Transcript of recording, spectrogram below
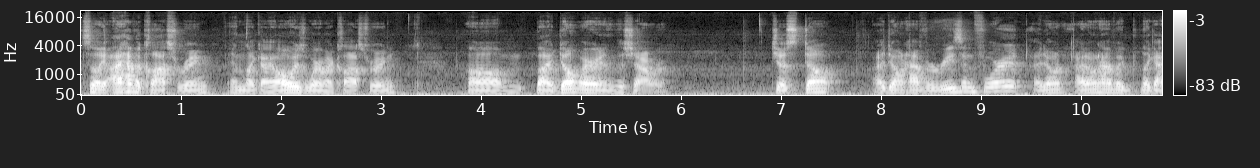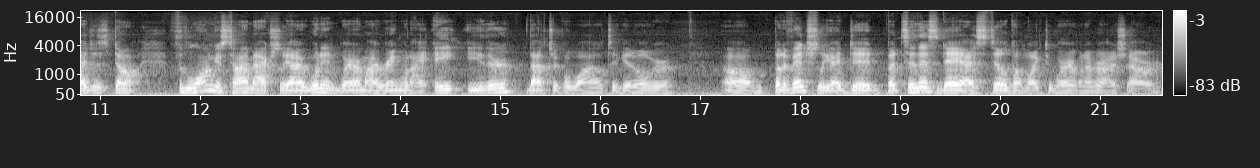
so like I have a class ring, and like I always wear my class ring, um, but I don't wear it in the shower. Just don't. I don't have a reason for it. I don't. I don't have a like. I just don't. For the longest time, actually, I wouldn't wear my ring when I ate either. That took a while to get over. Um, but eventually I did. But to this day, I still don't like to wear it whenever I shower.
